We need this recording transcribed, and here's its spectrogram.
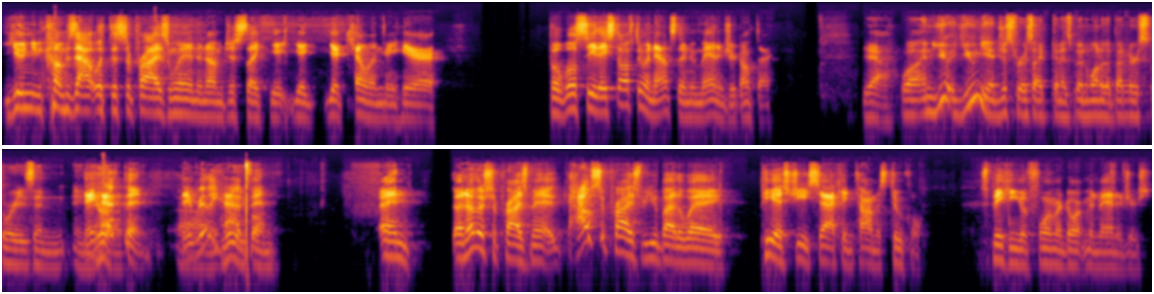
Union comes out with the surprise win, and I'm just like, you, you, you're killing me here. But we'll see. They still have to announce their new manager, don't they? Yeah, well, and U- Union just for a second has been one of the better stories in. in they Europe. have been. They uh, really have been. Fun. And another surprise, man. How surprised were you, by the way, PSG sacking Thomas Tuchel? Speaking of former Dortmund managers.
